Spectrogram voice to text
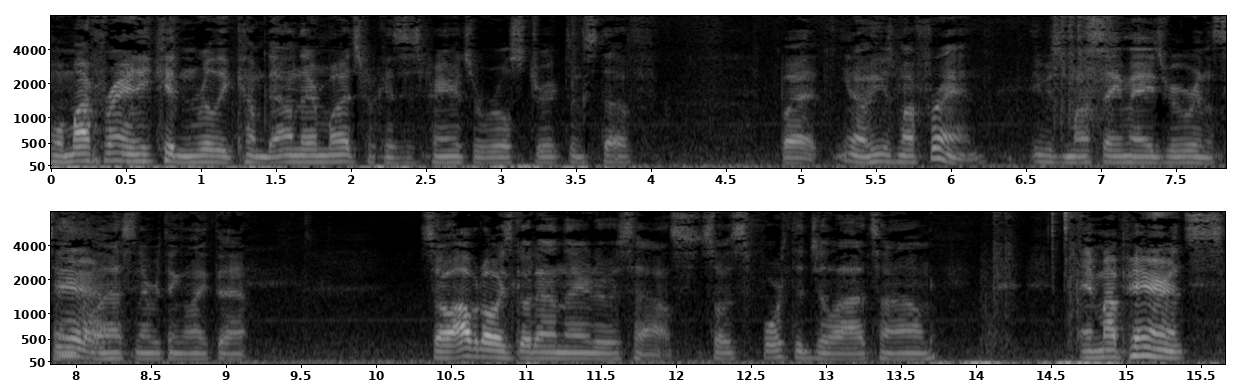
well, my friend he couldn't really come down there much because his parents were real strict and stuff. But you know, he was my friend. He was my same age. We were in the same Yeah. class and everything like that. So I would always go down there to his house. So it's Fourth of July time, and my parents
